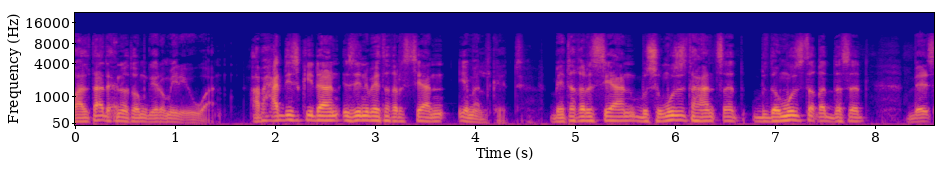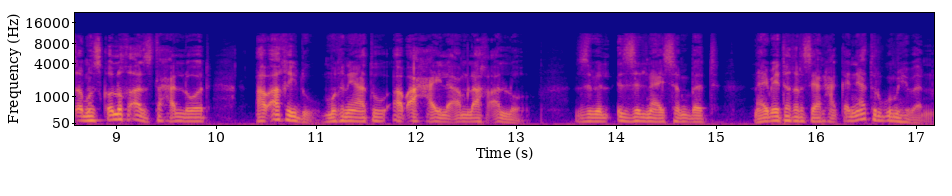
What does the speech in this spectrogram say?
ዋልታ ድሕነቶም ገይሮም ይርእዋን ኣብ ሓዲስ ኪዳን እዚ ንቤተ ክርስትያን የመልክት ቤተ ክርስትያን ብስሙ ዝተሃንጸት ብደሙ ዝተቐደሰት ብዕፀ መስቀሉ ኸኣ ዝተሓለወት ኣብኣ ኺዱ ምኽንያቱ ኣብኣ ሓይሊ ኣምላኽ ኣሎ ዝብል እዝል ናይ ሰንበት ናይ ቤተ ክርስቲያን ሓቀኛ ትርጉም ይህበና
